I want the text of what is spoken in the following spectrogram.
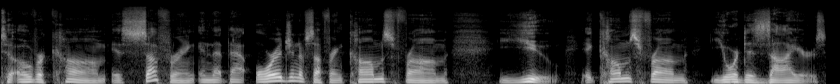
to overcome is suffering and that that origin of suffering comes from you it comes from your desires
